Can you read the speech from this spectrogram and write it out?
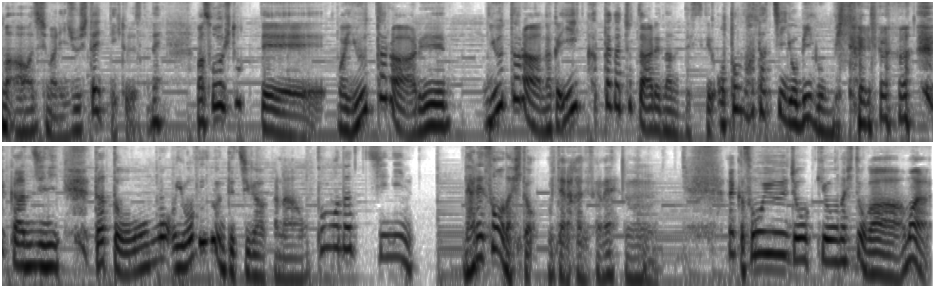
まあ、淡路島に移住したいって人ですかね。まあ、そういう人って、まあ、言うたらあれ、言うたら、なんか言い方がちょっとあれなんですけど、お友達予備軍みたいな感じに、だと思う。予備軍って違うかな。お友達になれそうな人、みたいな感じですかね。うん。なんかそういう状況の人が、まあ、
